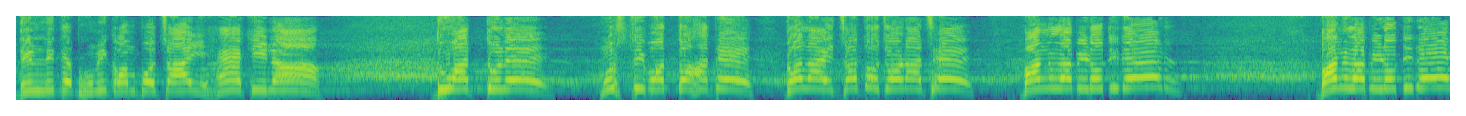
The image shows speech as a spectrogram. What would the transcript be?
দিল্লিতে ভূমিকম্প চাই হ্যাঁ কি না দুহাত তুলে মুষ্টিবদ্ধ হাতে গলায় যত জোর আছে, বাংলা বিরোধীদের বাংলা বিরোধীদের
